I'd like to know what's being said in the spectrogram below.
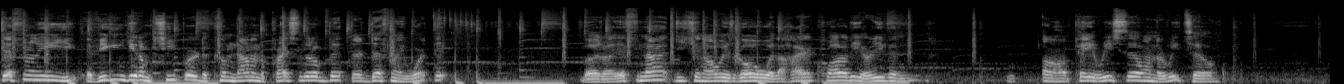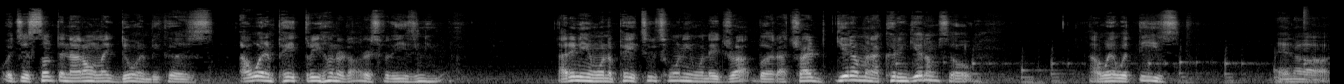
definitely, if you can get them cheaper to come down on the price a little bit, they're definitely worth it. But uh, if not, you can always go with a higher quality or even uh, pay resale on the retail, which is something I don't like doing because I wouldn't pay $300 for these. anymore. I didn't even want to pay 220 when they dropped, but I tried to get them and I couldn't get them, so I went with these. And uh,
